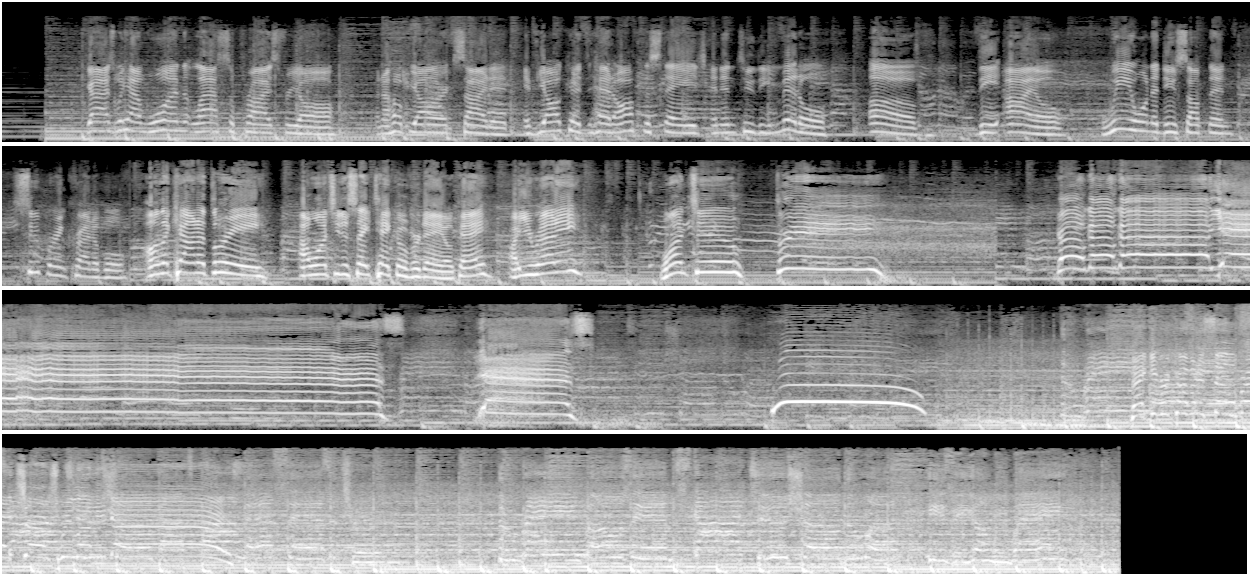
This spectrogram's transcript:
Guys, we have one last surprise for y'all, and I hope y'all are excited. If y'all could head off the stage and into the middle of the aisle, we want to do something super incredible. On the count of three, I want you to say takeover day, okay? Are you ready? One, two, three.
